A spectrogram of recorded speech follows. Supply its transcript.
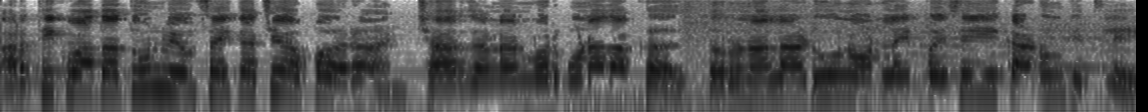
आर्थिक वादातून व्यावसायिकाचे अपहरण. चार जणांवर गुन्हा दाखल. तरुणाला अडवून ऑनलाईन पैसेही काढून घेतले.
